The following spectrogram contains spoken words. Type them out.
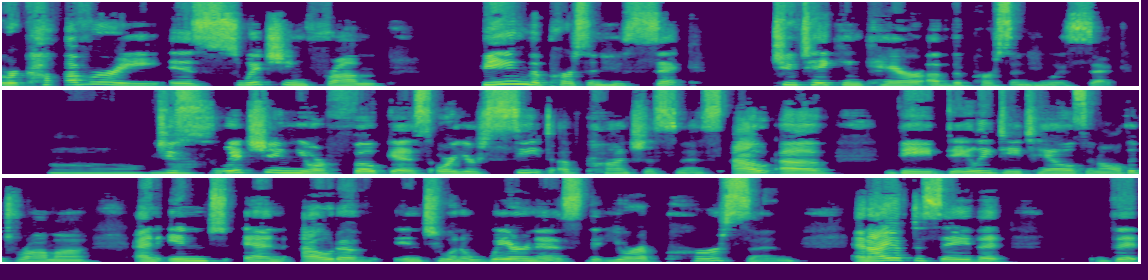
recovery is switching from being the person who's sick to taking care of the person who is sick. Oh, yeah. To switching your focus or your seat of consciousness out of the daily details and all the drama and in and out of into an awareness that you're a person. And I have to say that that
